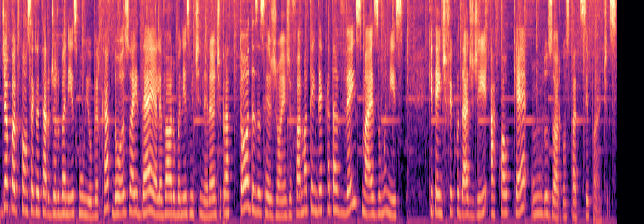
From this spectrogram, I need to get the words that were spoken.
De acordo com o secretário de Urbanismo, Wilber Cardoso, a ideia é levar o urbanismo itinerante para todas as regiões de forma a atender cada vez mais o munícipe, que tem dificuldade de ir a qualquer um dos órgãos participantes.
